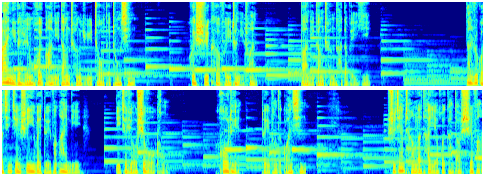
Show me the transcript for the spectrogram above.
爱你的人会把你当成宇宙的中心，会时刻围着你转，把你当成他的唯一。但如果仅仅是因为对方爱你，你就有恃无恐，忽略对方的关心。时间长了，他也会感到失望，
